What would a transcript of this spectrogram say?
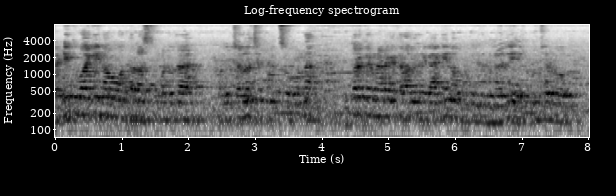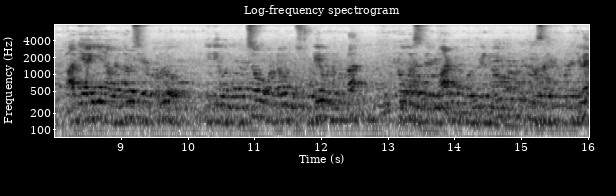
ಖಂಡಿತವಾಗಿ ನಾವು ಅಂತಾರಾಷ್ಟ್ರೀಯ ಮಟ್ಟದ ಒಂದು ಚಲನಚಿತ್ರೋತ್ಸವವನ್ನು ಉತ್ತರ ಕರ್ನಾಟಕ ಕಲಾವಿದರಿಗಾಗಿ ನಾವು ಮುಂದಿನ ದಿನಗಳಲ್ಲಿ ಮುಂಚರು ಆದಿಯಾಗಿ ನಾವೆಲ್ಲರೂ ಸೇರಿಕೊಂಡು ಇಲ್ಲಿ ಒಂದು ಉತ್ಸವವನ್ನು ಒಂದು ಸ್ಟುಡಿಯೋವನ್ನು ಕೂಡ ವರ್ಷದಲ್ಲಿ ಮಾಡಬೇಕು ಅಂತೇಳಿ ನಾವು ಕೆಲಸ ಇಟ್ಕೊಂಡಿದ್ದೇವೆ.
